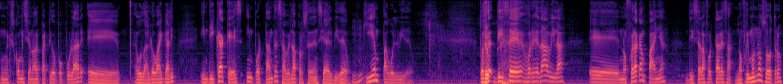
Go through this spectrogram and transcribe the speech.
un excomisionado del Partido Popular, Eudaldo Vaz Galip, indica que es importante saber la procedencia del video. ¿Quién pagó el video? Entonces, dice Jorge Dávila, eh, no fue la campaña, dice la fortaleza, no fuimos nosotros,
